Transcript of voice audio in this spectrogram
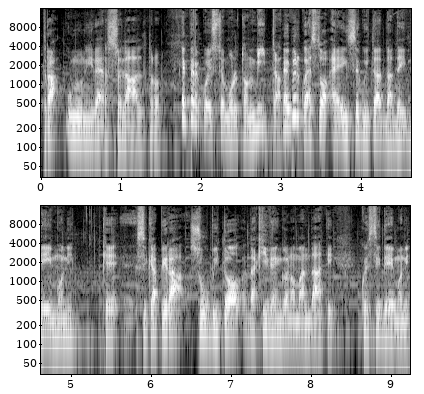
tra un universo e l'altro. E per questo è molto ambita. E per questo è inseguita da dei demoni, che si capirà subito da chi vengono mandati questi demoni.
